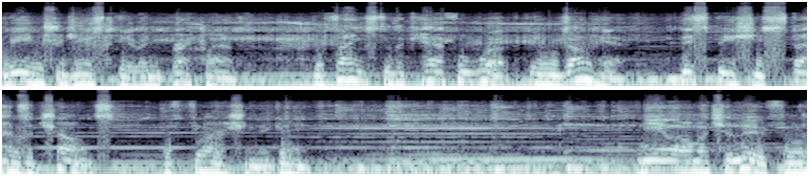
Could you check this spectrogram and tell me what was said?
reintroduced here in Breckland. And thanks to the careful work being done here, this species stands a chance of flourishing again. Neil Armour-Chelu from the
